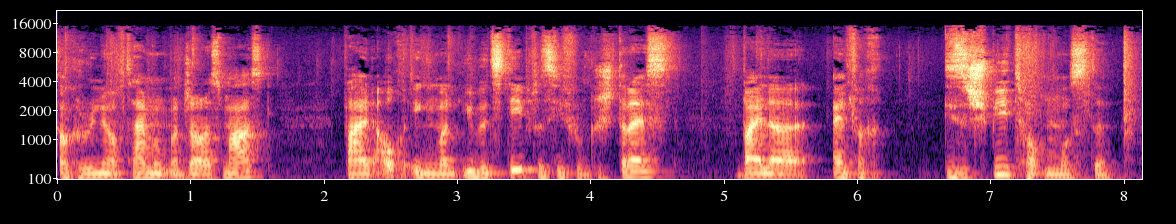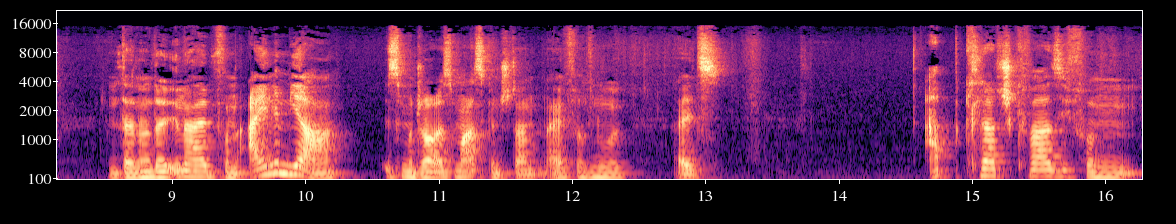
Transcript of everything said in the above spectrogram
Ocarina of Time und Majora's Mask war halt auch irgendwann übelst depressiv und gestresst weil er einfach dieses Spiel toppen musste. Und dann hat er innerhalb von einem Jahr ist Majora's Mask entstanden, einfach nur als Abklatsch quasi von,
